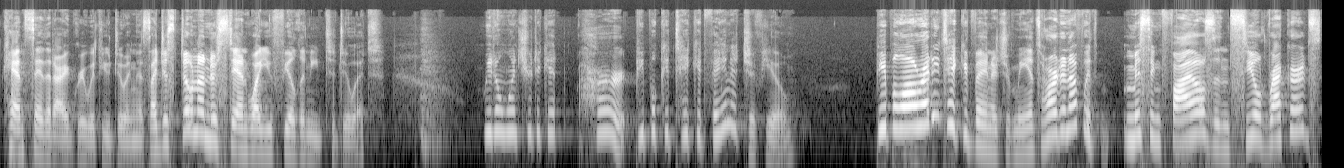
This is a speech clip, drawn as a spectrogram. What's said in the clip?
can't say that I agree with you doing this. I just don't understand why you feel the need to do it. We don't want you to get hurt. People could take advantage of you. People already take advantage of me. It's hard enough with missing files and sealed records.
